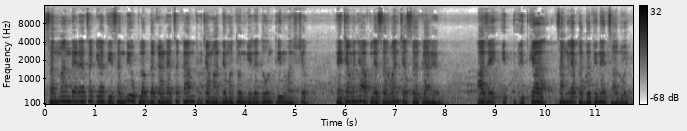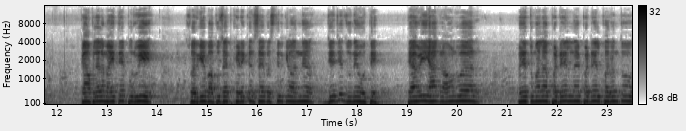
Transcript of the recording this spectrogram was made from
सन्मान देण्याचं किंवा ती संधी उपलब्ध करण्याचं काम त्याच्या माध्यमातून गेले दोन तीन वर्ष. त्याच्या म्हणजे आपल्या सर्वांच्या सहकार्यानं. आज इत इतक्या चांगल्या पद्धतीने चालू आहे. का आपल्याला माहिती आहे पूर्वी स्वर्गीय बापूसाहेब खेडेकर साहेब असतील किंवा अन्य जे जे जुने होते त्यावेळी ह्या ग्राउंडवर म्हणजे तुम्हाला पटेल नाही पटेल परंतु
